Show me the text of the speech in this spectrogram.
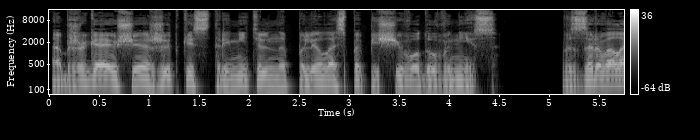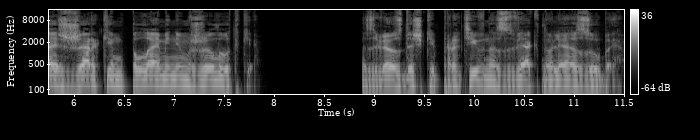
Обжигающая жидкость стремительно полилась по пищеводу вниз, взорвалась жарким пламенем в желудке. Звездочки противно звякнули о зубы.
